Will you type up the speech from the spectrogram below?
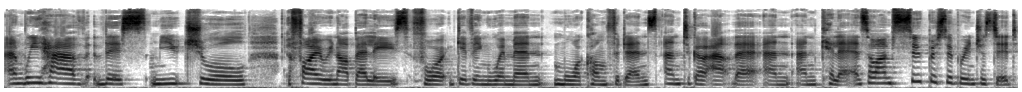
And we have this mutual fire in our bellies for giving women more confidence and to go out there and, and kill it. And so I'm super, super interested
